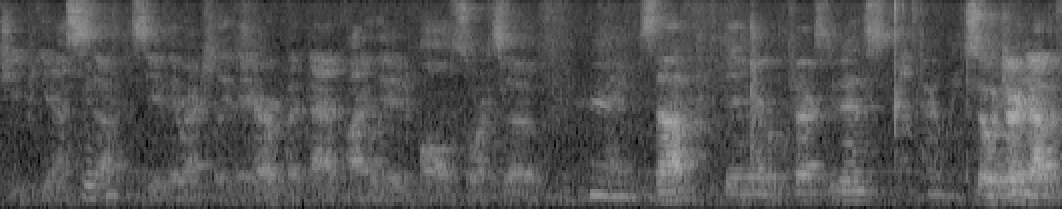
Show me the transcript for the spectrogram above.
GPS stuff to see if they were actually there, but that violated all sorts of stuff, being able to track students. So it turned out the phone was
